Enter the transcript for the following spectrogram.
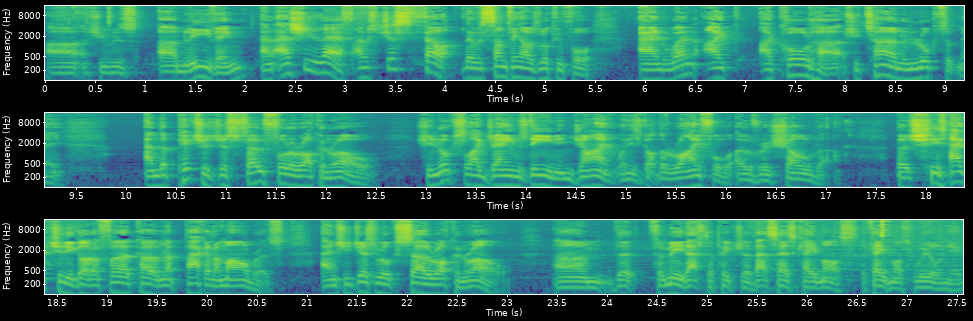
Uh, and she was um, leaving. And as she left, I was just felt there was something I was looking for. And when I, I called her, she turned and looked at me and the picture's just so full of rock and roll. She looks like James Dean in Giant when he's got the rifle over his shoulder, but she's actually got a fur coat and a packet of Marlboros, and she just looks so rock and roll. Um, that for me, that's the picture that says Kate Moss, the Kate Moss we all knew.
